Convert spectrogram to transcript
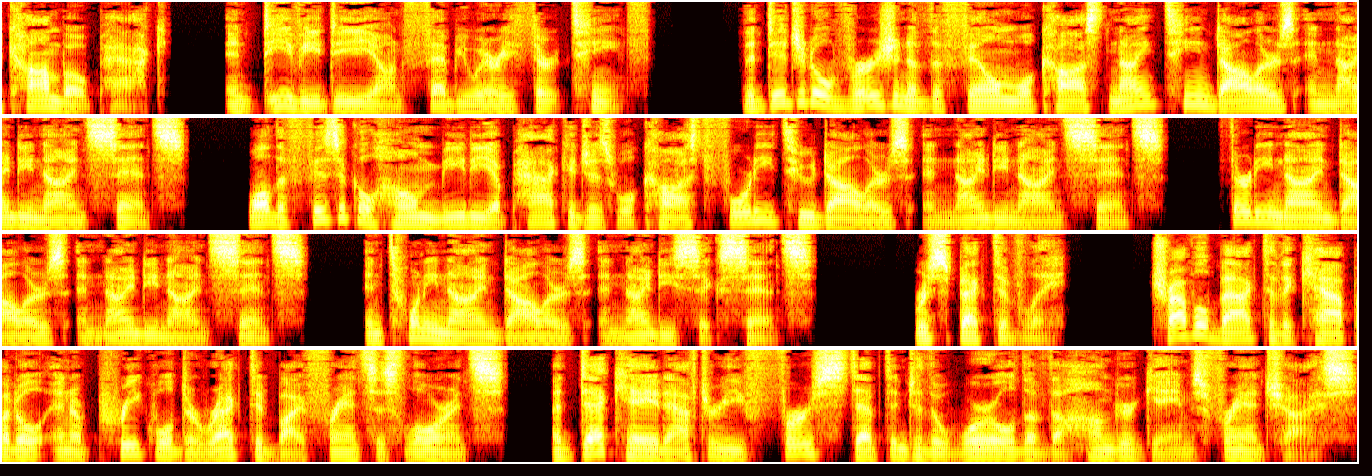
Combo Pack, and DVD on February 13th. The digital version of the film will cost $19.99, while the physical home media packages will cost $42.99, $39.99, and $29.96, respectively. Travel back to the Capitol in a prequel directed by Francis Lawrence, a decade after he first stepped into the world of the Hunger Games franchise.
